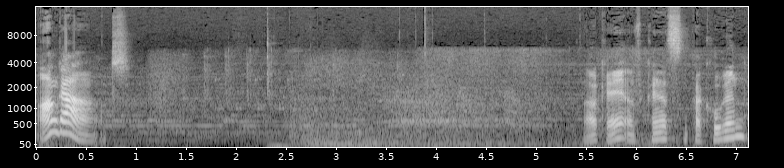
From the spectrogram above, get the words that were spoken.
En garde! Okay, und wir können jetzt ein paar Kugeln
